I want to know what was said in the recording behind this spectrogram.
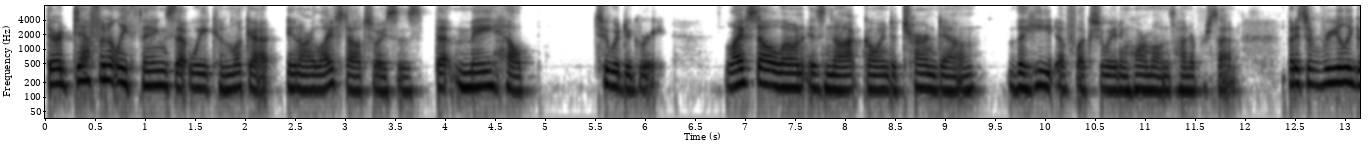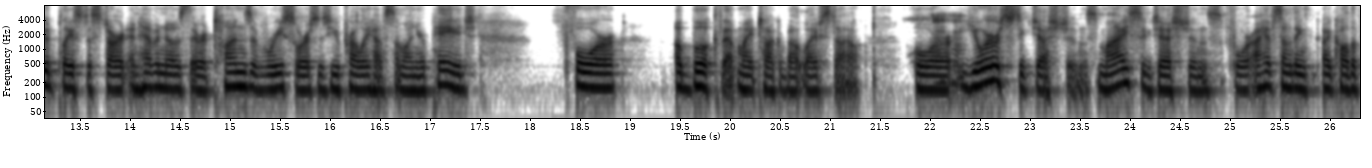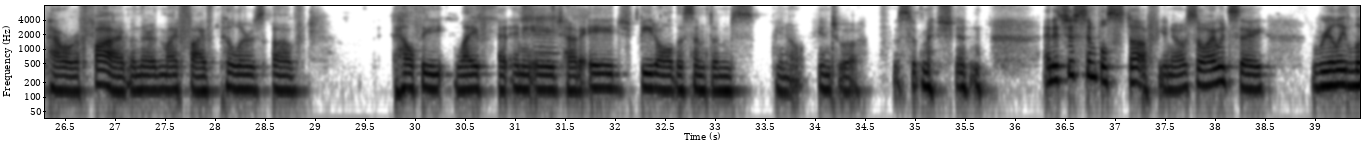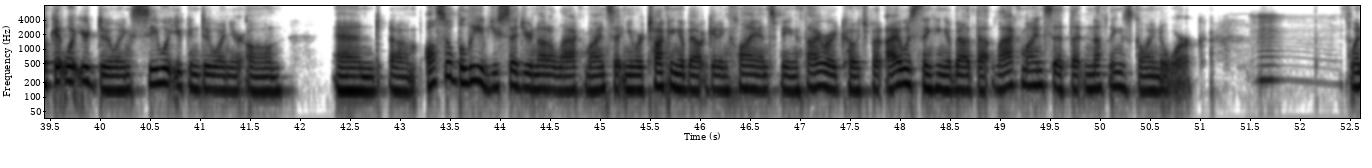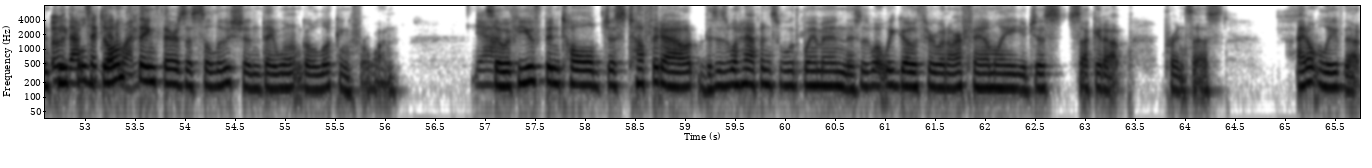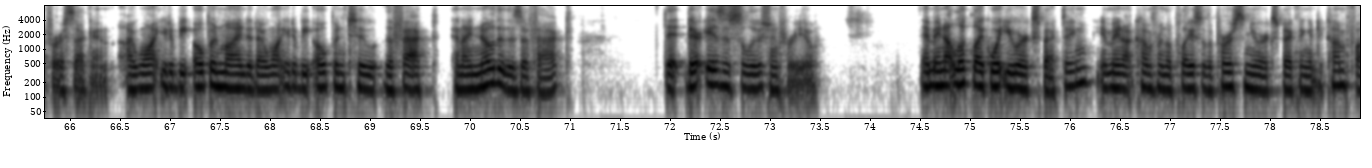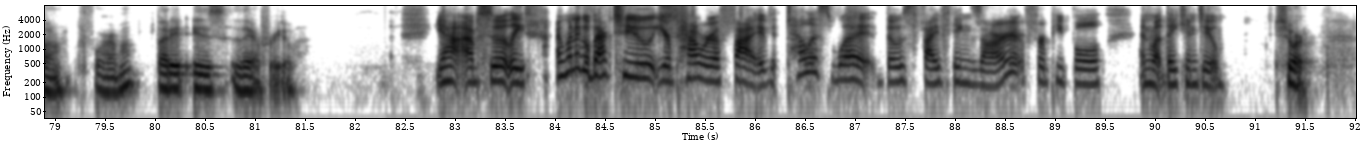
There are definitely things that we can look at in our lifestyle choices that may help to a degree. Lifestyle alone is not going to turn down the heat of fluctuating hormones 100% but it's a really good place to start. And heaven knows there are tons of resources. You probably have some on your page for a book that might talk about lifestyle or mm-hmm. your suggestions, my suggestions for. I have something I call the power of five, and they're my five pillars of healthy life at any age, how to age, beat all the symptoms, you know, into a, a submission. And it's just simple stuff, you know. So I would say, really look at what you're doing, see what you can do on your own and um, also believe you said you're not a lack mindset and you were talking about getting clients being a thyroid coach but i was thinking about that lack mindset that nothing's going to work mm. when Ooh, people don't think there's a solution they won't go looking for one So if you've been told just tough it out, this is what happens with women, this is what we go through in our family, you just suck it up, princess. I don't believe that for a second. I want you to be open minded. I want you to be open to the fact, and I know that there's a fact that there is a solution for you. It may not look like what you were expecting. It may not come from the place or the person you were expecting it to come from, from but it is there for you. Yeah, absolutely. I want to go back to your power of five. Tell us what those five things are for people and what they can do. Sure.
